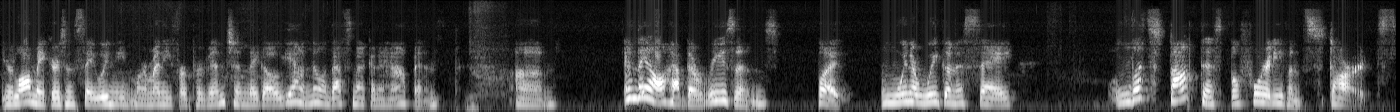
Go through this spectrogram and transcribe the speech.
your lawmakers and say we need more money for prevention, they go, yeah, no, that's not going to happen. Um, and they all have their reasons, but when are we going to say, let's stop this before it even starts?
